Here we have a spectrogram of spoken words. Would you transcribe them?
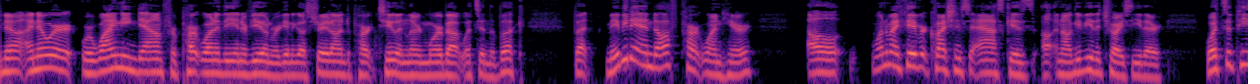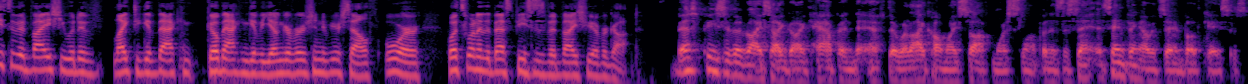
You know, I know we're we're winding down for part one of the interview, and we're going to go straight on to part two and learn more about what's in the book. But maybe to end off part one here, I'll one of my favorite questions to ask is, uh, and I'll give you the choice either. What's a piece of advice you would have liked to give back, go back and give a younger version of yourself, or what's one of the best pieces of advice you ever got? Best piece of advice I got happened after what I call my sophomore slump, and it's the same, same thing I would say in both cases.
